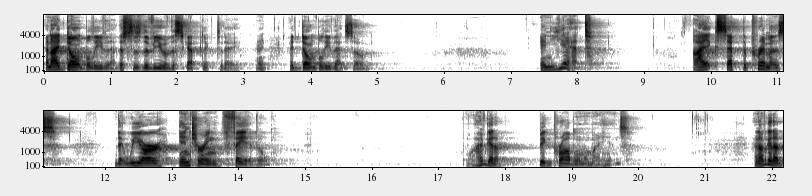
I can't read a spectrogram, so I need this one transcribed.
And I don't believe that. This is the view of the skeptic today. I don't believe that's so. And yet, I accept the premise that we are entering Fayetteville. Well, I've got a big problem on my hands. And I've got a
